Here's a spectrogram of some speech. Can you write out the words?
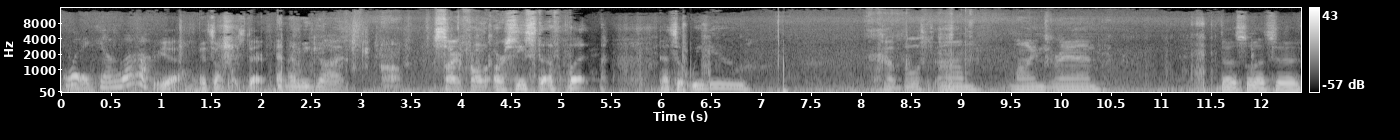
Wait, you look. Yeah, it's almost there. And then we got, oh, sorry for all the RC stuff, but that's what we do. Got both um, lines ran. Those, so that's a,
